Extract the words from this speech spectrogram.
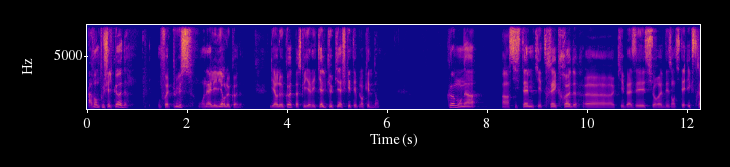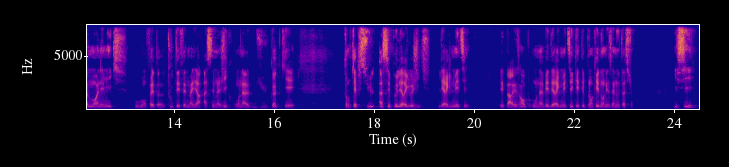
Avant de toucher le code, une fois de plus, on est allé lire le code. Lire le code parce qu'il y avait quelques pièges qui étaient planqués dedans. Comme on a un système qui est très crud, euh, qui est basé sur des entités extrêmement anémiques, où en fait euh, tout est fait de manière assez magique, on a du code qui, encapsule assez peu les règles logiques, les règles métiers. Et par exemple, on avait des règles métiers qui étaient planquées dans les annotations. Ici,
